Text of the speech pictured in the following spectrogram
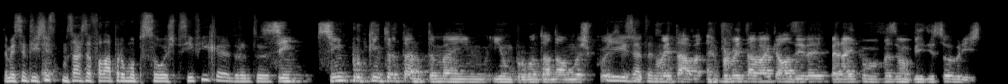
Também sentiste isso? Começaste a falar para uma pessoa específica durante. Sim, sim, porque entretanto também iam perguntando algumas coisas. Exatamente. Aproveitava, aproveitava aquelas ideias, espera aí que eu vou fazer um vídeo sobre isto.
